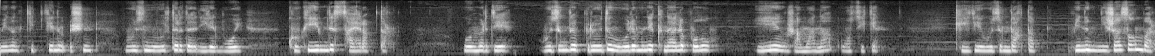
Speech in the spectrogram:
менің кеткенім үшін өзін өлтірді деген ой көкейімде сайрап тұр. Өмірде өзіңді біреудің өліміне кінәлі болу ең жаманы осы екен. Кейде өзімді ақтап менің не жазығым бар?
